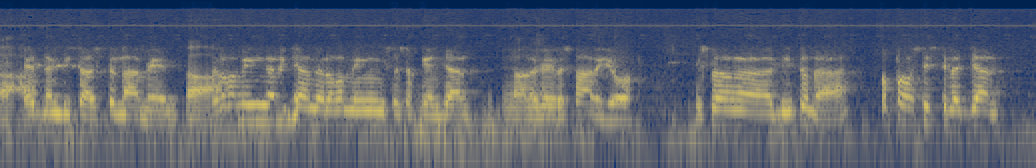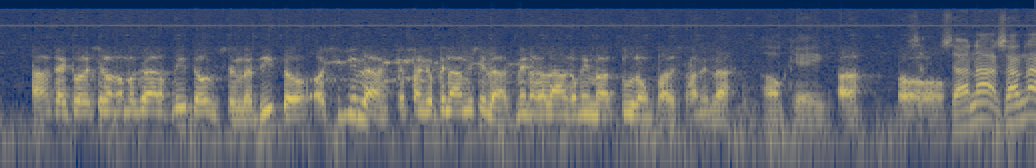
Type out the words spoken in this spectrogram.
Oo. head ng disaster namin. Oo. Meron kaming ano dyan, meron kaming sasakyan dyan, Mm. Rosario. Lang ah, dito na, pa-process sila dyan. Ah, kahit wala silang kamag-anak dito, nila dito, o sige lang, tatanggapin namin sila at may nakalaan kami mga tulong para sa kanila. Okay. Ah, oo. Sa- Sana, sana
